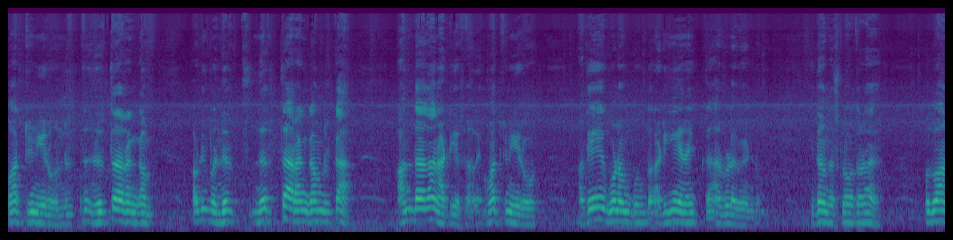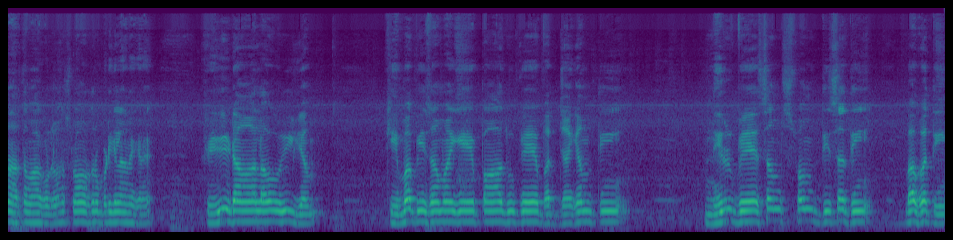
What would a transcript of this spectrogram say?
மாற்றினீரோ? நிறுத்த நிறுத்த அரங்கம் அப்படி நிறுத் நிறுத்த அரங்கம் இருக்கா? அந்த தான் நாட்டியசாலை. மாற்றினீரோ? அதே குணம் கொண்டு அடியேனைக்கு அருள வேண்டும் இதுதான் அந்த ஸ்லோகத்தோட பொதுவான அர்த்தமாக கொள்ளலாம் ஸ்லோகத்திலும் படிக்கலாம்னு நினைக்கிறேன் क्रीडालौल्यं किमपि समये पादुके वर्जयन्ति निर्वेशं स्वं दिशति भवति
